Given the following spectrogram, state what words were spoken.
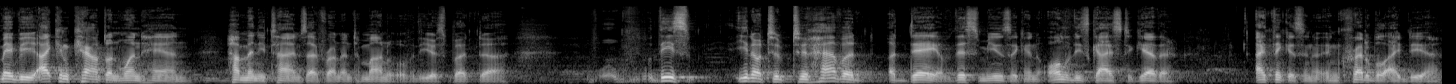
maybe I can count on one hand how many times I've run into Manu over the years, but uh, these, you know, to, to have a, a day of this music and all of these guys together, I think is an incredible idea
